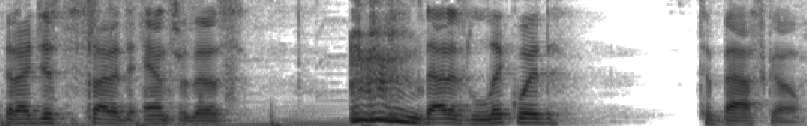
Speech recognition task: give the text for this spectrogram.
that I just decided to answer this. that is liquid Tabasco.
